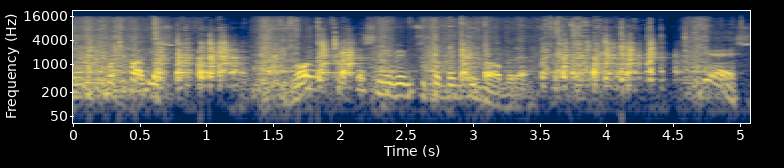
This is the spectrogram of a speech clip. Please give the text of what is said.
Jak podpalisz worek, to też nie wiem, czy to będzie dobre. Wiesz.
